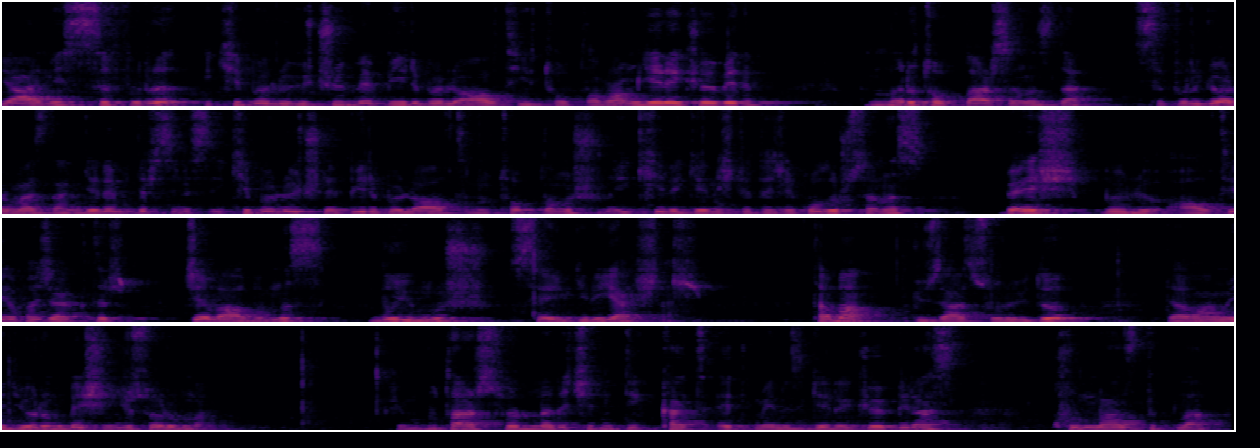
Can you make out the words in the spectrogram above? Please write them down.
Yani 0'ı 2 bölü 3'ü ve 1 bölü 6'yı toplamam gerekiyor benim. Bunları toplarsanız da 0'ı görmezden gelebilirsiniz. 2 bölü 3 ile 1 bölü 6'nın toplamı şunu 2 ile genişletecek olursanız 5 bölü 6 yapacaktır. Cevabımız buymuş sevgili gençler. Tamam güzel soruydu. Devam ediyorum 5. sorumla. Şimdi bu tarz sorular için dikkat etmeniz gerekiyor. Biraz kurnazlıkla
